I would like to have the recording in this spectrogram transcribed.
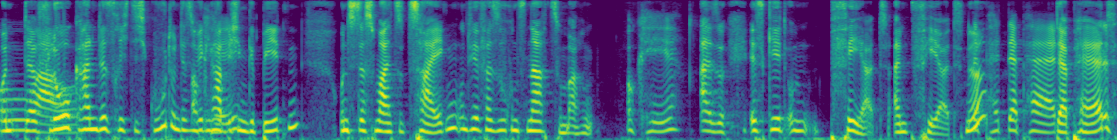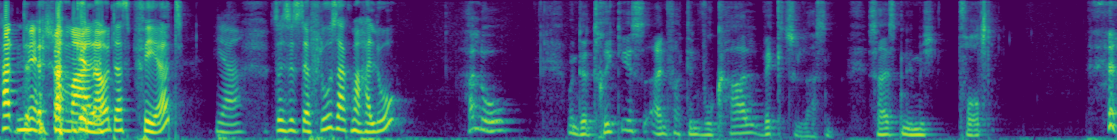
Und der Oh, wow. Flo kann das richtig gut und deswegen Okay. habe ich ihn gebeten, uns das mal zu zeigen und wir versuchen es nachzumachen. Okay. Also, es geht um Pferd, ein Pferd, ne? Pad, der Pad. Der Pad. Das hatten wir schon mal. Genau, das Pferd. Ja. Das ist der Flo, sag mal Hallo. Hallo. Und der Trick ist, einfach den Vokal wegzulassen. Das heißt nämlich Pfort.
